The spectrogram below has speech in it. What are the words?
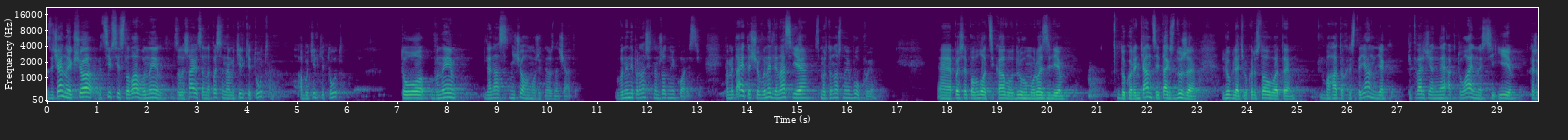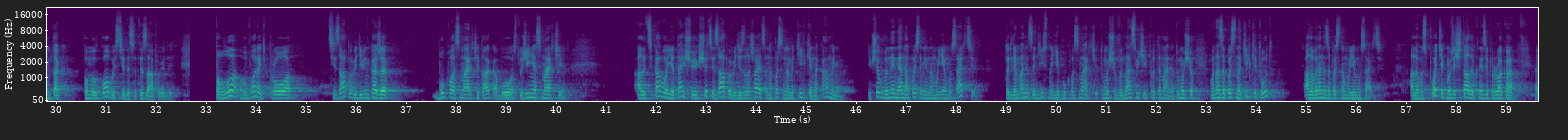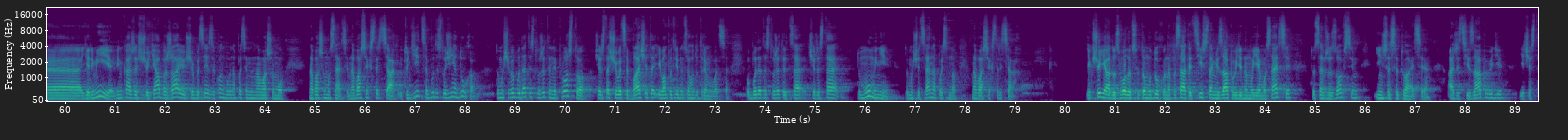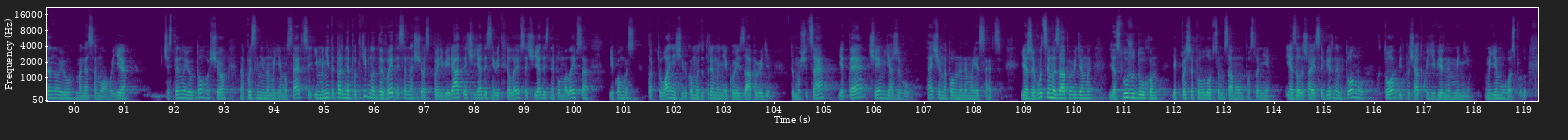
Звичайно, якщо ці всі слова вони залишаються написаними тільки тут або тільки тут, то вони для нас нічого можуть не означати. Вони не приносять нам жодної користі. Пам'ятаєте, що вони для нас є смертоносною буквою. Е, Пише Павло цікаво в другому розділі до Коринтян. Цей текст дуже люблять використовувати багато християн як підтвердження неактуальності і, скажімо так, помилковості десяти заповідей. Павло говорить про ці заповіді, він каже, буква смерті, так, або служіння смерті. Але цікаво є те, що якщо ці заповіді залишаються написаними тільки на камені, якщо вони не написані на моєму серці, то для мене це дійсно є буква смерті, тому що вона свідчить проти мене, тому що вона записана тільки тут, але вона не записана в моєму серці. Але Господь, як ми вже читали в книзі пророка е, Єремії, він каже, що я бажаю, щоб цей закон був написаний на вашому, на вашому серці, на ваших серцях. І тоді це буде служіння духа. Тому що ви будете служити не просто через те, що ви це бачите, і вам потрібно цього дотримуватися. Ви будете служити це через те, тому мені, тому що це написано на ваших серцях. Якщо я дозволив Святому Духу написати ці ж самі заповіді на моєму серці, то це вже зовсім інша ситуація. Адже ці заповіді є частиною мене самого, є частиною того, що написані на моєму серці, і мені тепер не потрібно дивитися на щось, перевіряти, чи я десь не відхилився, чи я десь не помилився в якомусь трактуванні чи в якомусь дотриманні якоїсь заповіді, тому що це є те, чим я живу, те, чим наповнене моє серце. Я живу цими заповідями, я служу духом, як пише Павло в цьому самому посланні. Я залишаюся вірним тому, хто від початку є вірним мені, моєму Господу.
